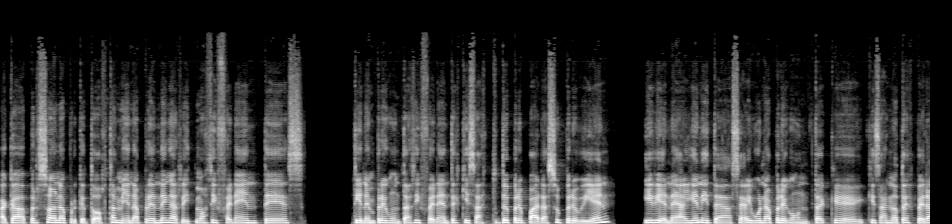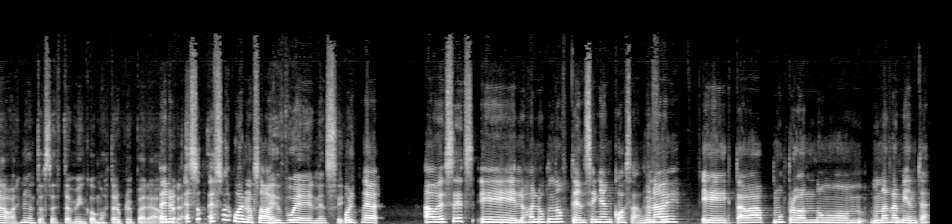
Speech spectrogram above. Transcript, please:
a cada persona, porque todos también aprenden a ritmos diferentes, tienen preguntas diferentes, quizás tú te preparas súper bien y viene alguien y te hace alguna pregunta que quizás no te esperabas, ¿no? Entonces también cómo estar preparado. Pero eso, eso es bueno, ¿sabes? Es bueno, sí. Porque a veces eh, los alumnos te enseñan cosas. Una vez eh, estábamos probando una herramienta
